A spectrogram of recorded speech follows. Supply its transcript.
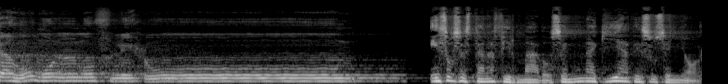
هم المفلحون Esos están afirmados en una guía de su Señor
